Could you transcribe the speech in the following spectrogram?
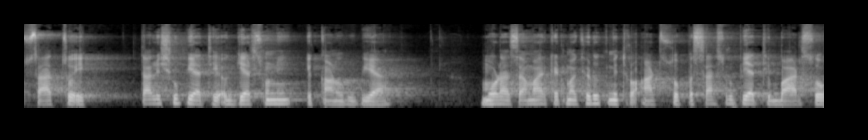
સાતસો એકતાલીસ રૂપિયાથી અગિયારસો ને એકાણું રૂપિયા. મોડાસા માર્કેટમાં ખેડૂત મિત્રો, આઠસો પચાસ રૂપિયાથી બારસો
